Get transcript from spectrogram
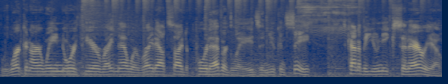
We're working our way north here. Right now, we're right outside the Port Everglades, and you can see it's kind of a unique scenario.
